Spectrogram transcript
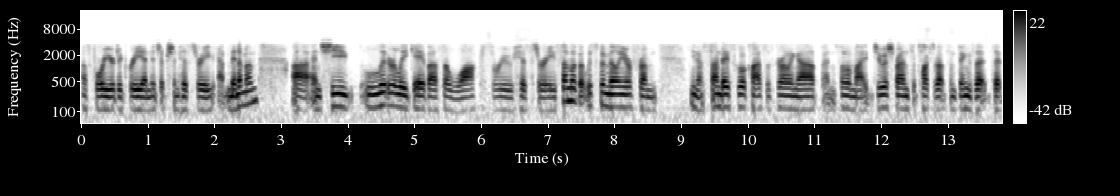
a four-year degree in Egyptian history at minimum. Uh, and she literally gave us a walk through history. Some of it was familiar from, you know, Sunday school classes growing up, and some of my Jewish friends had talked about some things that that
